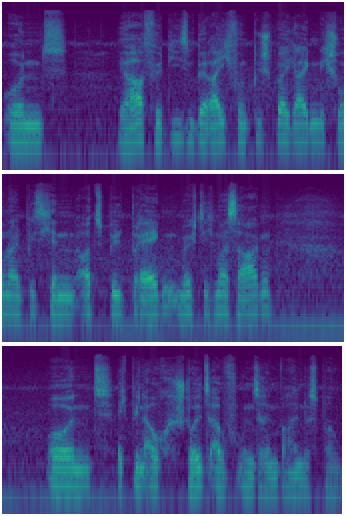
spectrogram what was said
und ja, für diesen Bereich von Bischberg eigentlich schon ein bisschen ortsbildprägend, möchte ich mal sagen. Und ich bin auch stolz auf unseren Walnussbaum.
